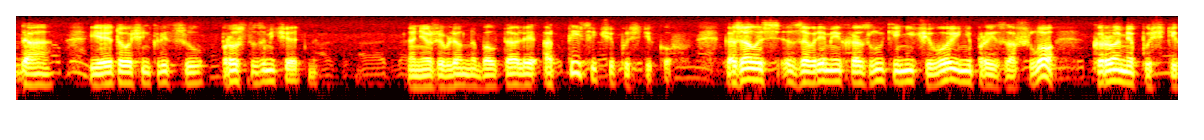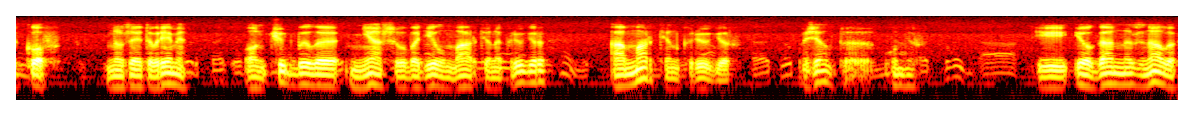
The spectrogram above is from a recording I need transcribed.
Да, ей это очень к лицу, просто замечательно. Они оживленно болтали о тысяче пустяков. Казалось, за время их разлуки ничего и не произошло, кроме пустяков. Но за это время он чуть было не освободил Мартина Крюгера, а Мартин Крюгер взял-то умер. И Иоганна знала,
